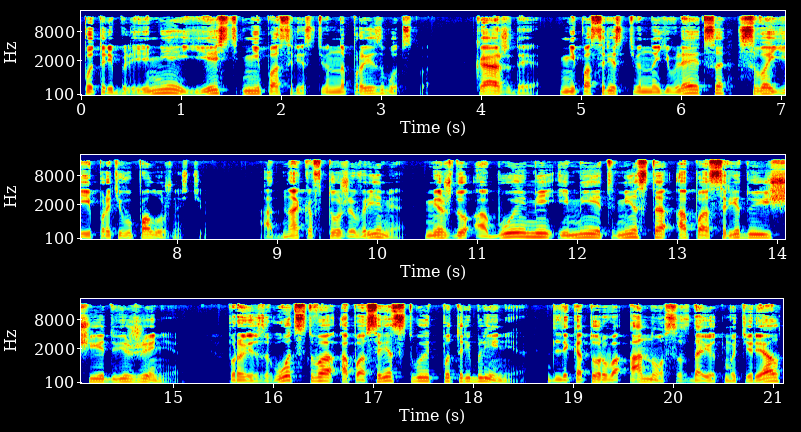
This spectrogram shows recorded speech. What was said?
Потребление есть непосредственно производство. Каждое непосредственно является своей противоположностью. Однако в то же время между обоими имеет место опосредующее движение. Производство опосредствует потребление – для которого оно создает материал,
